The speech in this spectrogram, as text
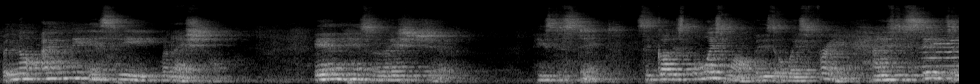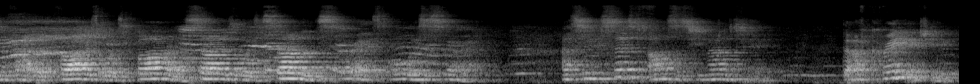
But not only is he relational, in his relationship, He's distinct. So God is always one, but he's always free. And he's distinct in the fact that Father is always Father, and Son is always Son, and Spirit is always Spirit. And so he says to us as humanity that I've created you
